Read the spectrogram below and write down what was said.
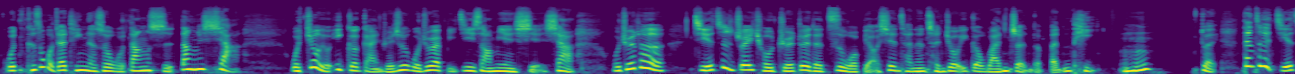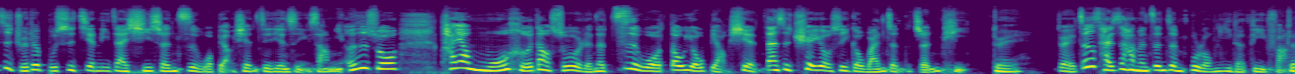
我可是我在听的时候，我当时当下我就有一个感觉，就是我就在笔记上面写下，我觉得节制追求绝对的自我表现，才能成就一个完整的本体。嗯哼。对，但这个节制绝对不是建立在牺牲自我表现这件事情上面，而是说他要磨合到所有人的自我都有表现，但是却又是一个完整的整体。对，对，这个才是他们真正不容易的地方。这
